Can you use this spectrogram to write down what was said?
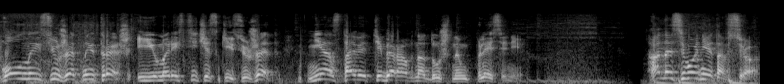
полный сюжетный трэш и юмористический сюжет не оставят тебя равнодушным к плесени. А на сегодня это все.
